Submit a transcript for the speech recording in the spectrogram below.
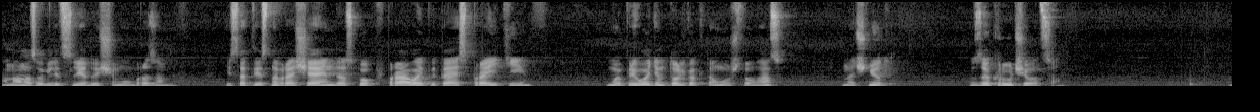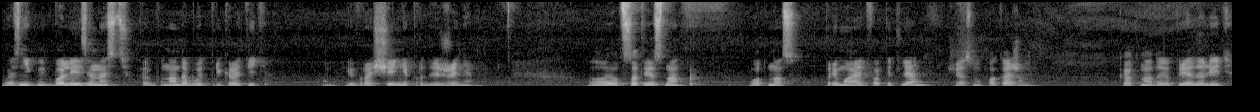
она у нас выглядит следующим образом. И, соответственно, вращая эндоскоп вправо и пытаясь пройти, мы приводим только к тому, что у нас начнет закручиваться. Возникнет болезненность, как бы надо будет прекратить и вращение, и продвижение. Ну и вот, соответственно, вот у нас прямая альфа-петля. Сейчас мы покажем как надо ее преодолеть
